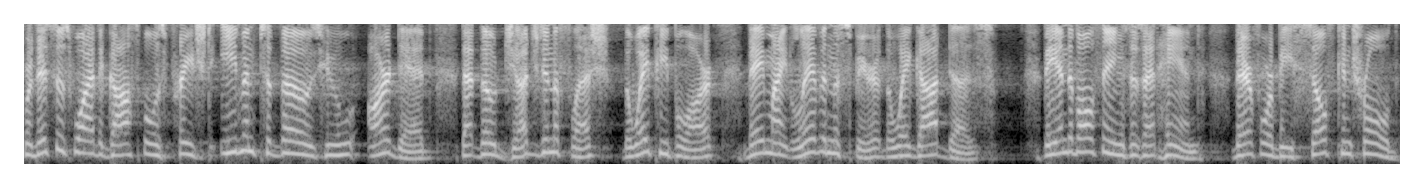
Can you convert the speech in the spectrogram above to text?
For this is why the gospel was preached even to those who are dead, that though judged in the flesh, the way people are, they might live in the spirit the way God does. The end of all things is at hand. Therefore be self-controlled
